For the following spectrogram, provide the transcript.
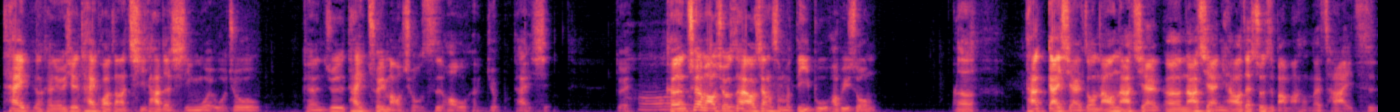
太可能有一些太夸张的其他的行为，我就可能就是太吹毛求疵的话，我可能就不太行。对。可能吹毛求疵还有像什么地步，好比说，呃，它盖起来之后，然后拿起来，呃，拿起来你还要再顺势把马桶再擦一次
